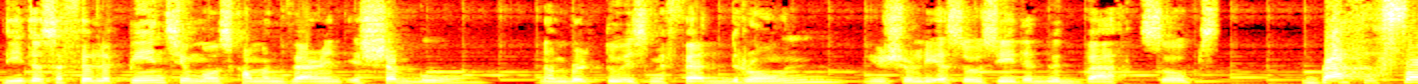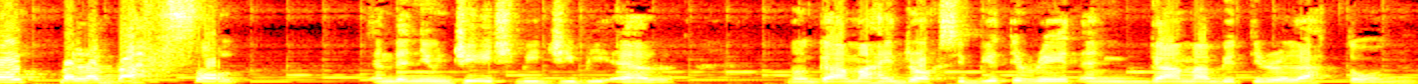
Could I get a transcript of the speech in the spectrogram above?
dito sa Philippines, yung most common variant is shabu. Number two is mephedrone, usually associated with bath soaps. Bath salt pala, bath salt. And then yung GHB, GBL, no, gamma hydroxybutyrate and gamma butyrolactone,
